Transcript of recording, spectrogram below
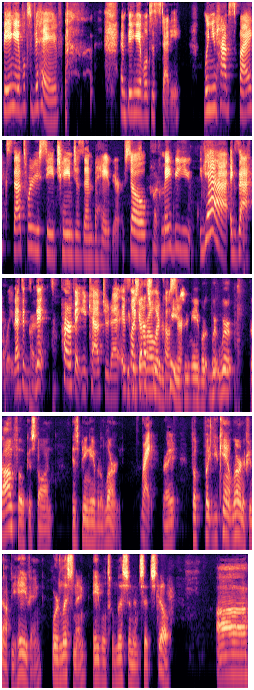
being able to behave and being able to study. When you have spikes, that's where you see changes in behavior. So maybe you, yeah, exactly. That's, ex- right. that's perfect. You captured it. It's because like a roller coaster. Being able, we're, we're, what I'm focused on is being able to learn. Right. Right. But but you can't learn if you're not behaving or listening, able to listen and sit still. Uh,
